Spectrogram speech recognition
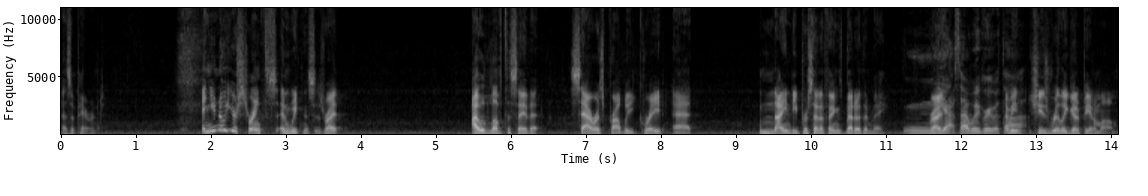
as a parent. And you know your strengths and weaknesses, right? I would love to say that Sarah's probably great at 90% of things better than me. Mm, right? Yes, I would agree with that. I mean, she's really good at being a mom.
